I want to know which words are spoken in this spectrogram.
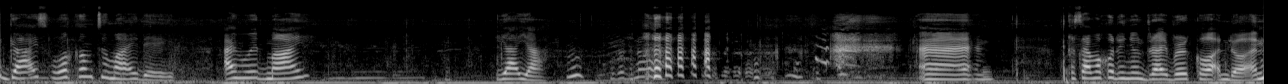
Hi guys, welcome to my day. I'm with my Yaya. And kasama ko din yung driver ko andon.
